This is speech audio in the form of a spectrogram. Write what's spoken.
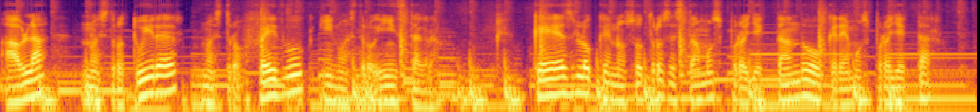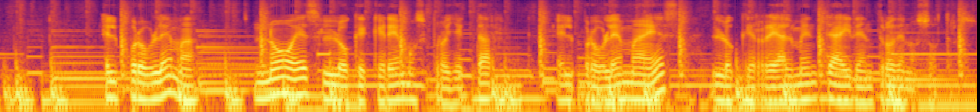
habla nuestro Twitter, nuestro Facebook y nuestro Instagram. ¿Qué es lo que nosotros estamos proyectando o queremos proyectar? El problema no es lo que queremos proyectar, el problema es lo que realmente hay dentro de nosotros.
